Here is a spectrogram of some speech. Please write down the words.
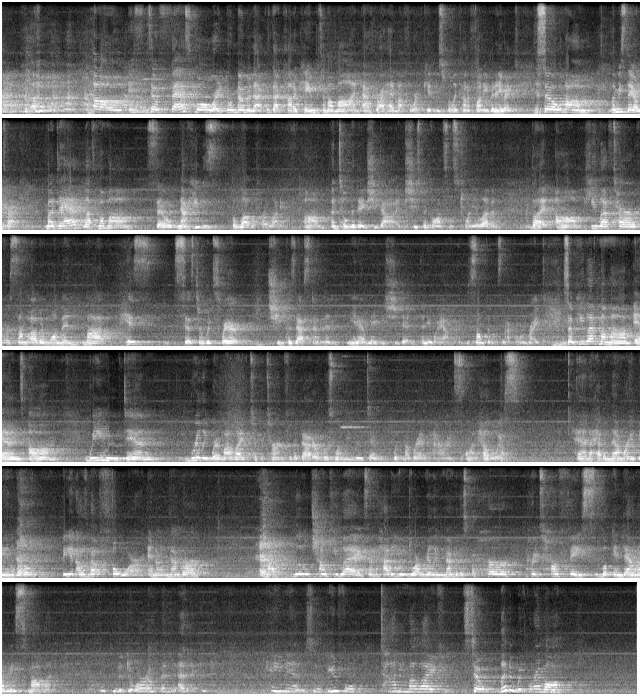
um, so fast forward, remember that because that kind of came to my mind after I had my fourth kid. It was really kind of funny. But anyway, so um, let me stay on track. My dad left my mom, so now he was the love of her life um, until the day she died. She's been gone since 2011. But um, he left her for some other woman. My his sister would swear she possessed him, and you know maybe she did. Anyway, I don't know, something was not going right. So he left my mom, and um, we moved in. Really, where my life took a turn for the better was when we moved in with my grandparents on Heloise. And I have a memory of being a little, being I was about four, and I remember my little chunky legs. And how do you do I really remember this? But her, her it's her face looking down on me, smiling. The door opened as I came in. It a beautiful time in my life. So living with grandma,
